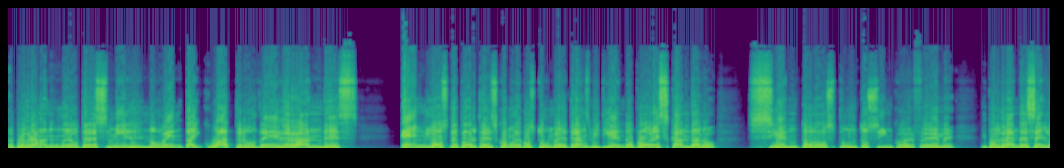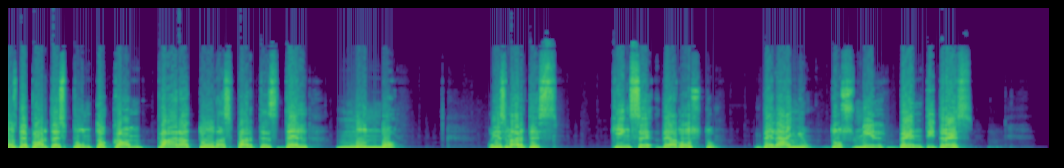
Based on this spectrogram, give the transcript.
al programa número 3094 de Grandes en los Deportes, como de costumbre, transmitiendo por escándalo 102.5 FM y por Grandes en los Deportes.com para todas partes del mundo. Hoy es martes 15 de agosto del año 2023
